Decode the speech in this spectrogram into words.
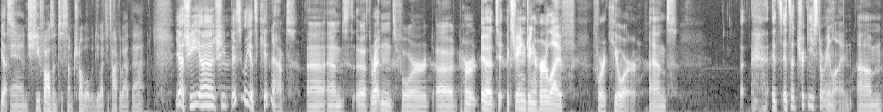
Yes. And she falls into some trouble. Would you like to talk about that? Yeah, she uh, she basically gets kidnapped uh, and uh, threatened for uh, her uh, t- exchanging her life for a cure, and uh, it's it's a tricky storyline. Um,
